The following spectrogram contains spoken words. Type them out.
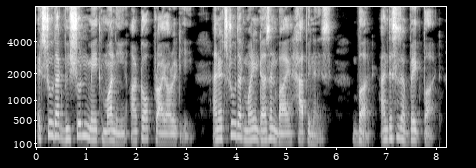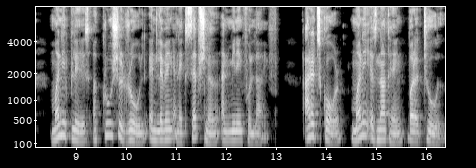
It's true that we shouldn't make money our top priority. And it's true that money doesn't buy happiness. But, and this is a big but, money plays a crucial role in living an exceptional and meaningful life. At its core, money is nothing but a tool.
